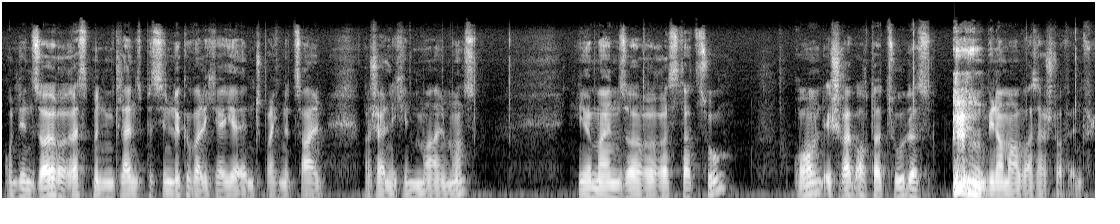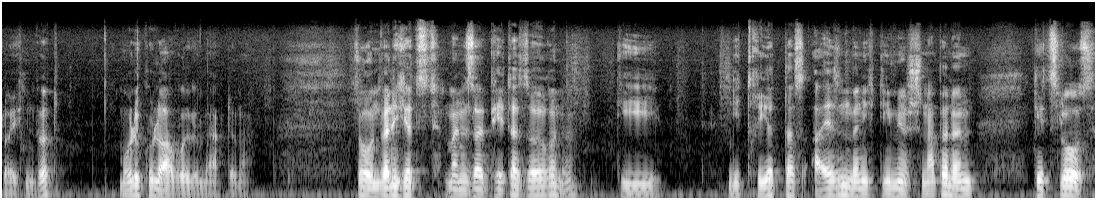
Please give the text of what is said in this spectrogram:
und den Säurerest mit ein kleines bisschen Lücke, weil ich ja hier entsprechende Zahlen wahrscheinlich hinmalen muss. Hier meinen Säurerest dazu. Und ich schreibe auch dazu, dass wieder mal Wasserstoff entfleuchen wird. Molekular wohlgemerkt immer. So, und wenn ich jetzt meine Salpetersäure, ne, die nitriert das Eisen, wenn ich die mir schnappe, dann geht's los.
